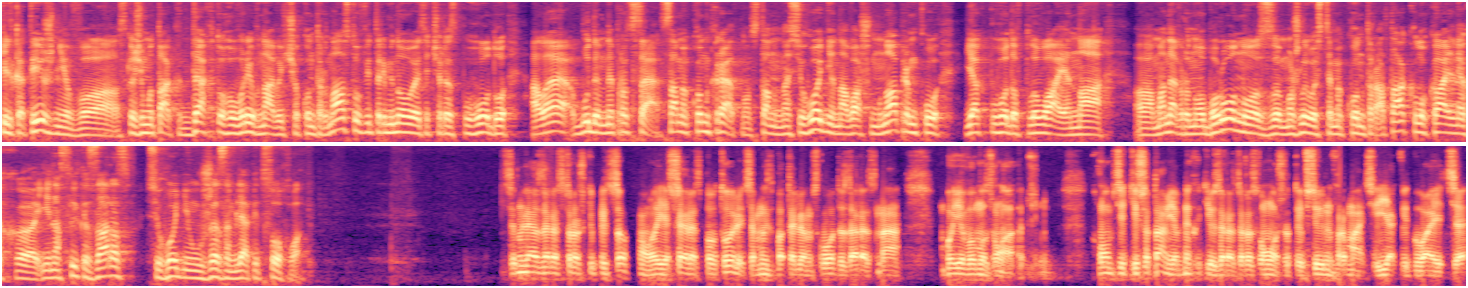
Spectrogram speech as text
кілька тижнів, е, скажімо так, дехто говорив навіть, що контрнаступ відтерміновується через погоду, але будемо не про це. Саме конкретно станом на сьогодні, на вашому напрямку, як погода впливає на е, маневрену оборону з можливостями контратак локальних, е, і наскільки зараз сьогодні вже земля підсохла. Земля зараз трошки підсохла, але я ще раз повторюся. Ми з батальйоном Свобода зараз на бойовому злагодженні. Хлопці, ті, що там, я б не хотів зараз розголошувати всю інформацію, як відбувається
